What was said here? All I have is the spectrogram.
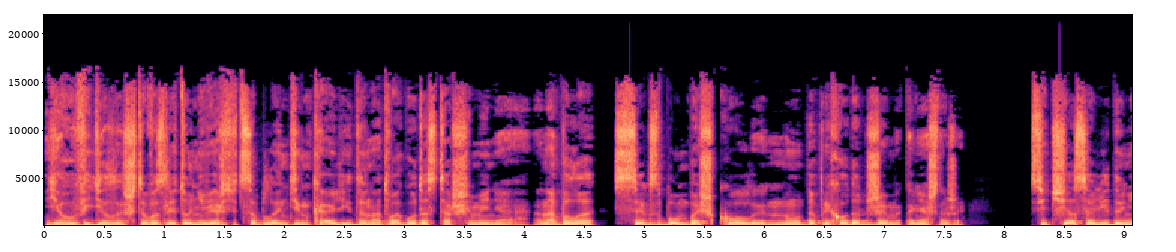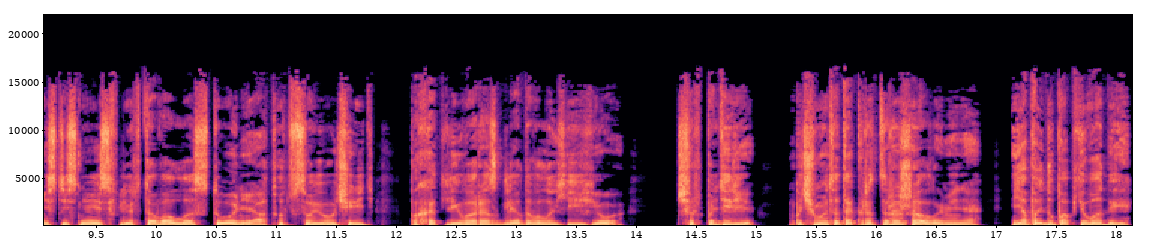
Я увидела, что возле Тони вертится блондинка Алида на два года старше меня. Она была секс-бомбой школы, ну, до прихода Джемы, конечно же. Сейчас Алида, не стесняясь, флиртовала с Тони, а тот, в свою очередь, похотливо разглядывал ее. «Черт подери, почему это так раздражало меня? Я пойду попью воды»,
